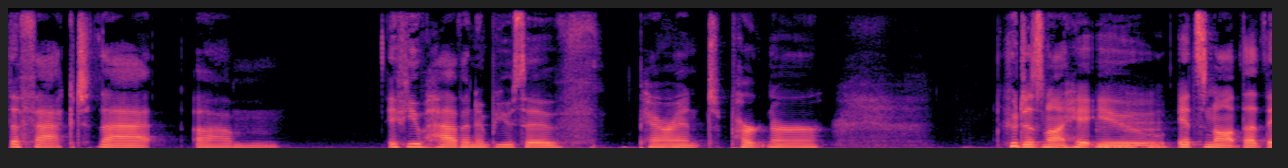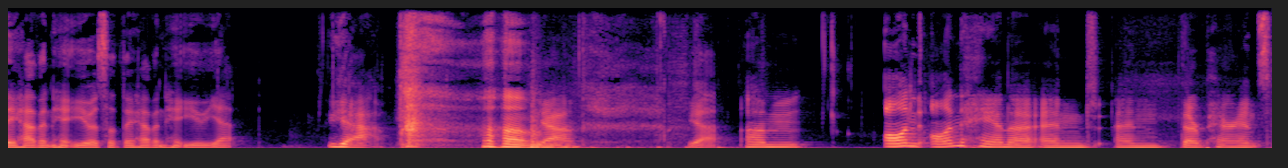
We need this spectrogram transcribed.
the fact that um, if you have an abusive parent, partner who does not hit you, it's not that they haven't hit you, it's that they haven't hit you yet. yeah, yeah. Yeah. um, on on Hannah and and their parents,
